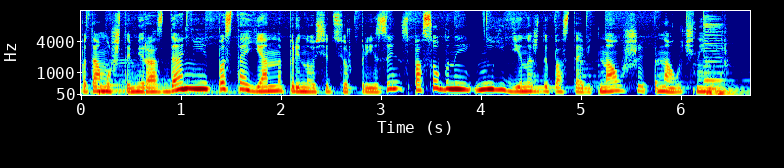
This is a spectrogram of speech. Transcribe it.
потому что мироздание постоянно приносит сюрпризы, способные не единожды поставить на уши научный мир.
